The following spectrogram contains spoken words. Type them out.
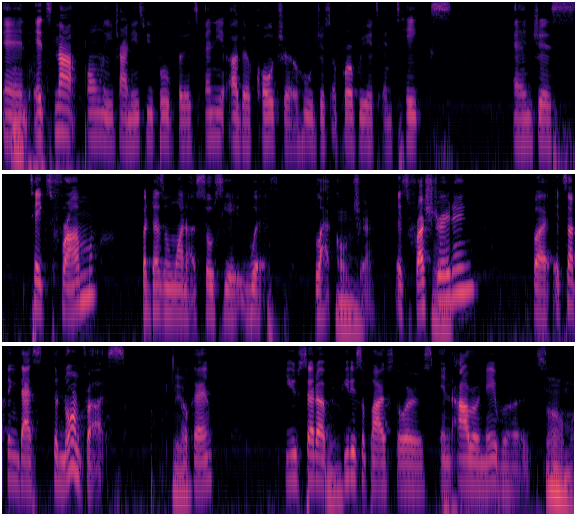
And it's not only Chinese people, but it's any other culture who just appropriates and takes and just takes from but doesn't want to associate with black Mm. culture. It's frustrating, but it's something that's the norm for us. Yeah. Okay. You set up Yeah. beauty supply stores in our neighborhoods. Oh my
